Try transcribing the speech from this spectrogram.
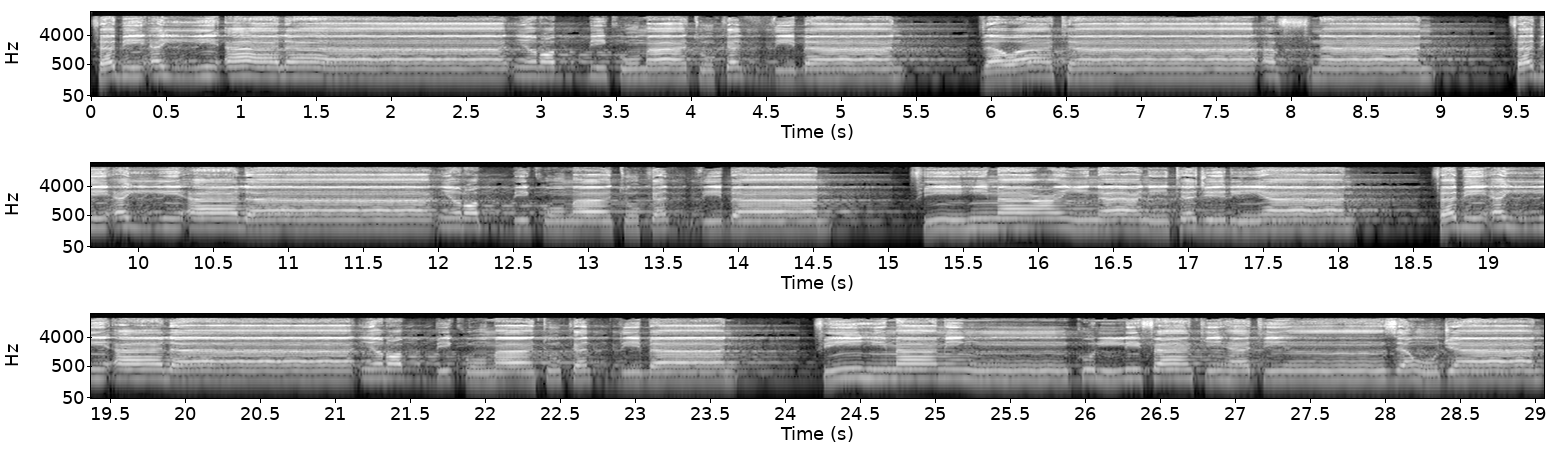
فبأي آلاء ربكما تكذبان؟ ذواتا أفنان؟ فبأي آلاء ربكما تكذبان؟ فيهما عينان تجريان؟ فبأي آلاء ربكما تكذبان؟ فيهما من كل فاكهة زوجان؟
